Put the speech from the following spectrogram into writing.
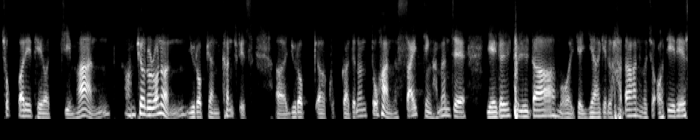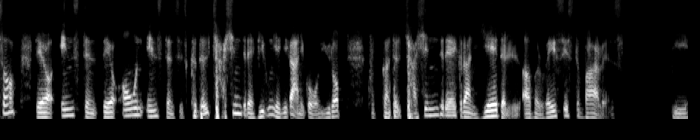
촉발이 되었지만 한편으로는 European countries, 어, 유럽 어, 국가들은 또한 citing 하면 이제 예를 들다 뭐 이게 이야기를 하다 하는 거죠. 어디에 대해서 their instance, their own instances, 그들 자신들의 미국 얘기가 아니고 유럽 국가들 자신들의 그러한 예들 of racist violence. 이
